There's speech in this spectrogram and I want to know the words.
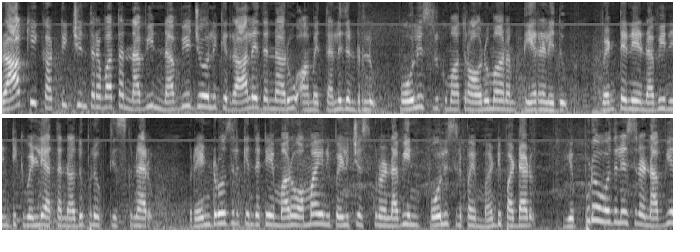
రాఖీ కట్టించిన తర్వాత నవీన్ నవ్య జోలికి రాలేదన్నారు ఆమె తల్లిదండ్రులు. పోలీసులకు మాత్రం అనుమానం తీరలేదు. వెంటనే నవీన్ ఇంటికి వెళ్ళి అతన్ని అదుపులోకి తీసుకున్నారు. రెండు రోజుల కిందటే మరో అమ్మాయిని పెళ్ళి చేసుకున్న నవీన్ పోలీసులపై మండిపడ్డాడు. ఎప్పుడో వదిలేసిన నవ్య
